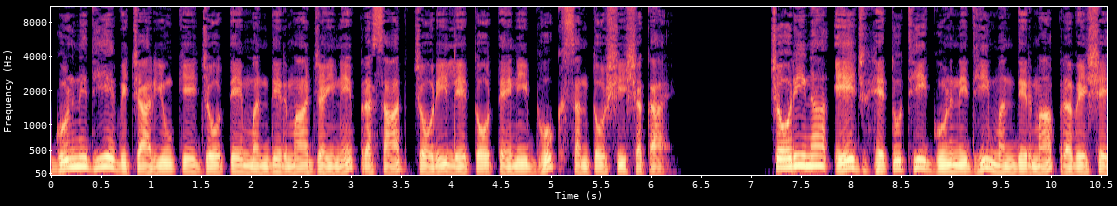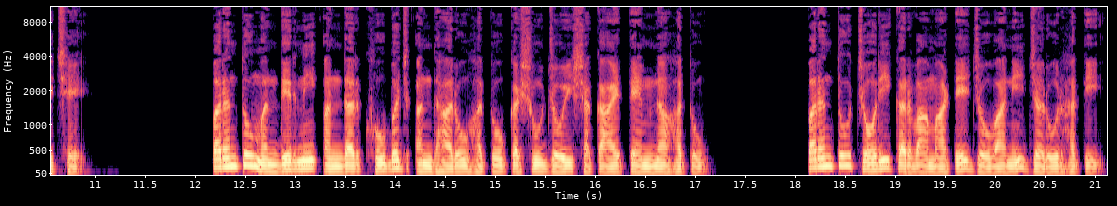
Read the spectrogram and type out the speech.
ગુણનિધિએ વિચાર્યું કે જો તે મંદિરમાં જઈને પ્રસાદ ચોરી લે તો તેની ભૂખ સંતોષી શકાય. ચોરીના એ જ હેતુથી ગુણનિધિ મંદિરમાં પ્રવેશે છે. પરંતુ મંદિરની અંદર ખૂબ જ અંધારું હતું, કશું જોઈ શકાય તેમ ન હતું. પરંતુ ચોરી કરવા માટે જોવાની જરૂર હતી.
